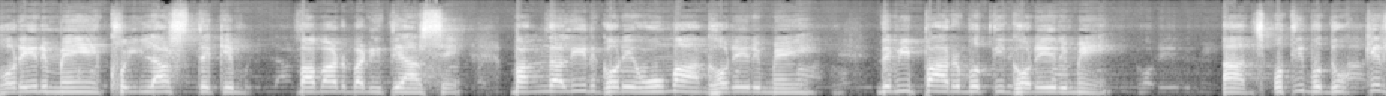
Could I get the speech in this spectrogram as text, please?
ঘরের মেয়ে কৈলাস থেকে বাবার বাড়িতে আসে। বাঙালির ঘরে উমা ঘরের মেয়ে, দেবী পার্বতী ঘরের মেয়ে। আজ অতীব দুঃখের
